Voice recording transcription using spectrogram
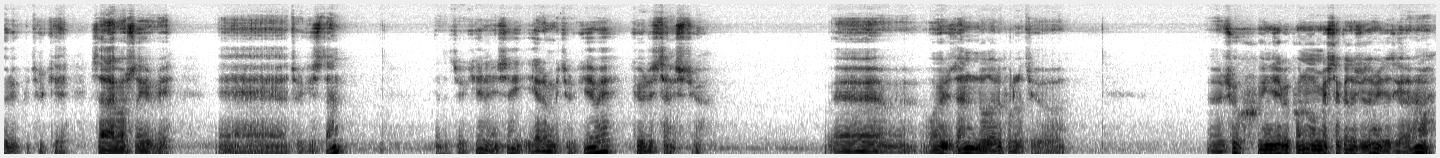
Bölük bir Türkiye. Saraybosna gibi bir e, Türkistan. Ya da Türkiye neyse yarım bir Türkiye ve Kürdistan istiyor. Ve o yüzden doları fırlatıyor. E, çok ince bir konu. 15 dakikada çözemeyeceğiz galiba ama.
